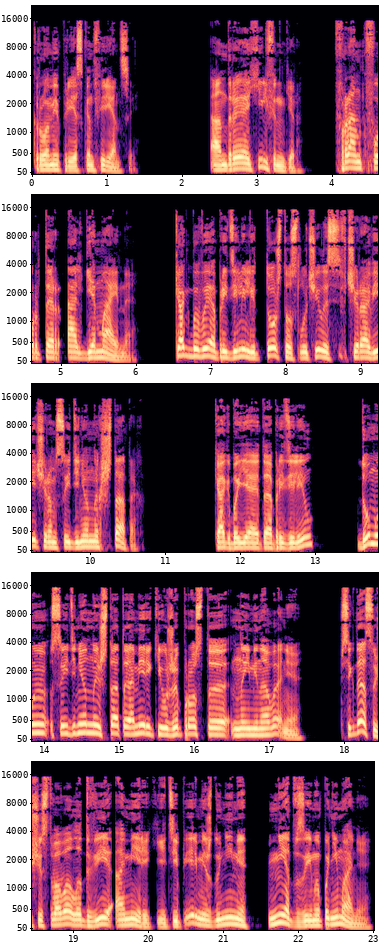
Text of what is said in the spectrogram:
кроме пресс-конференции. Андреа Хильфингер, Франкфуртер Альгемайне. Как бы вы определили то, что случилось вчера вечером в Соединенных Штатах? Как бы я это определил? Думаю, Соединенные Штаты Америки уже просто наименование. Всегда существовало две Америки, и теперь между ними нет взаимопонимания.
